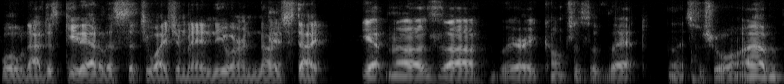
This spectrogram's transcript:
"Well, now just get out of this situation, man. You are in no Yeah. state." Yeah, no, I was uh, very conscious of that. That's for sure. Um,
